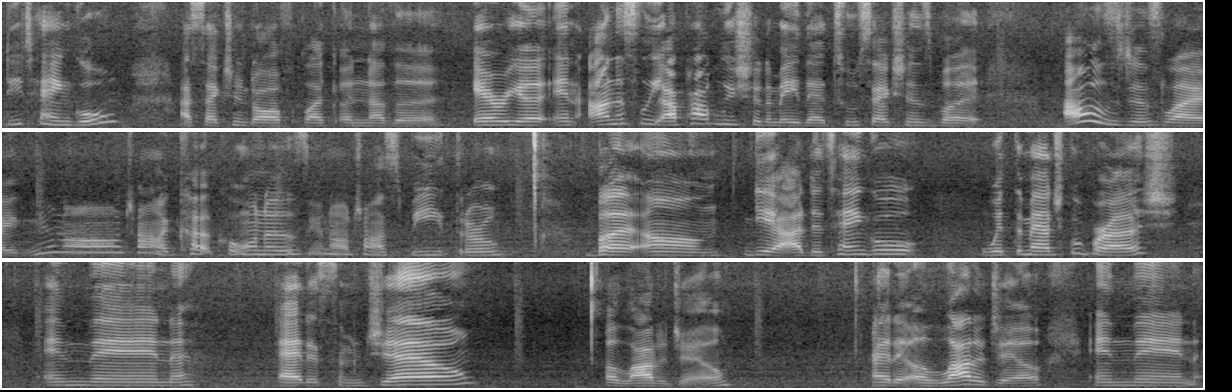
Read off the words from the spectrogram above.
detangle. I sectioned off like another area. And honestly i probably should have made that two sections but i was just like you know trying to cut corners you know trying to speed through. But um yeah i detangled with the magical brush and then added some gel a lot of gel added a lot of gel and then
